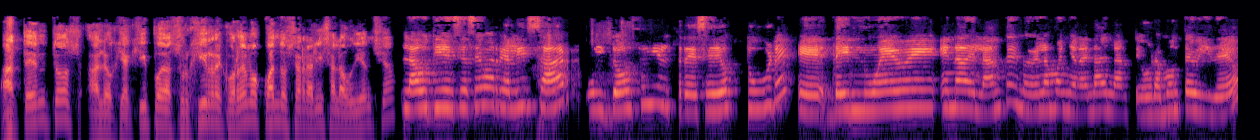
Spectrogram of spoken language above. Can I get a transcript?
atentos a lo que aquí pueda surgir. Recordemos cuándo se realiza la audiencia. La audiencia se va a realizar el 12 y el 13 de octubre, eh, de 9 en adelante, de 9 de la mañana en adelante, hora Montevideo.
